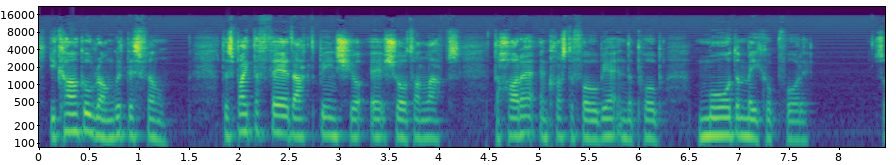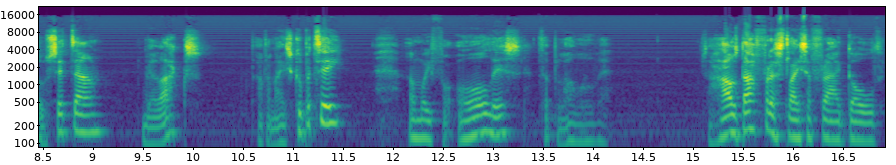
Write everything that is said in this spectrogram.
You can't go wrong with this film. Despite the third act being uh, short on laughs, the horror and claustrophobia in the pub more than make up for it. So sit down, relax, have a nice cup of tea, and wait for all this to blow over. So how's that for a slice of fried gold?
